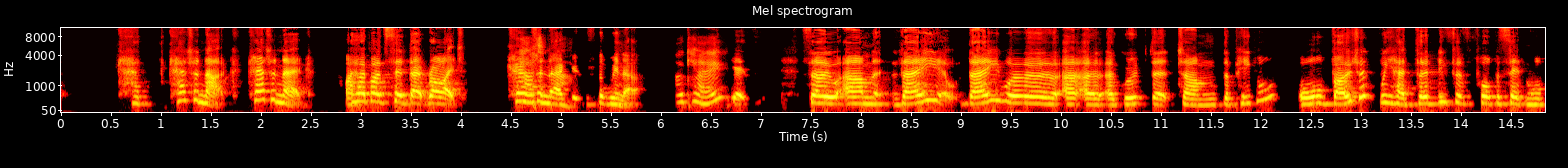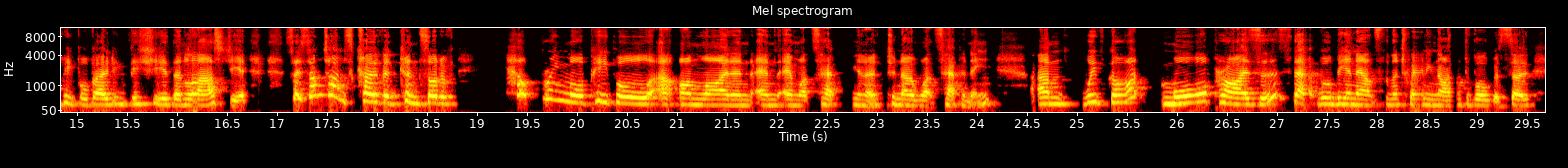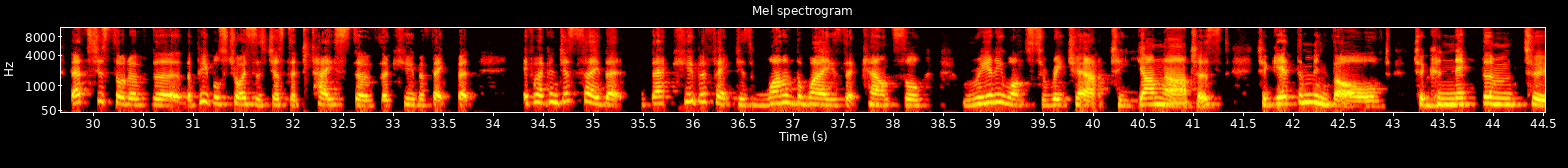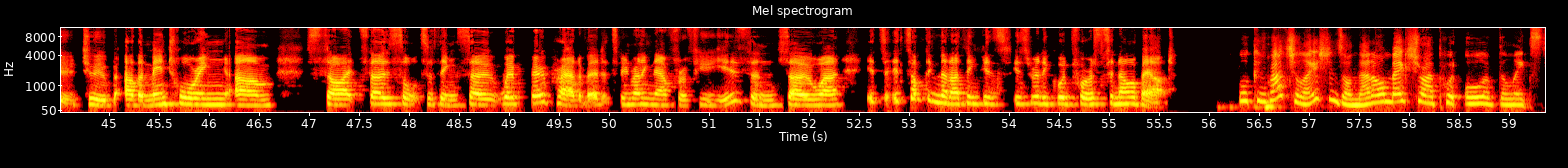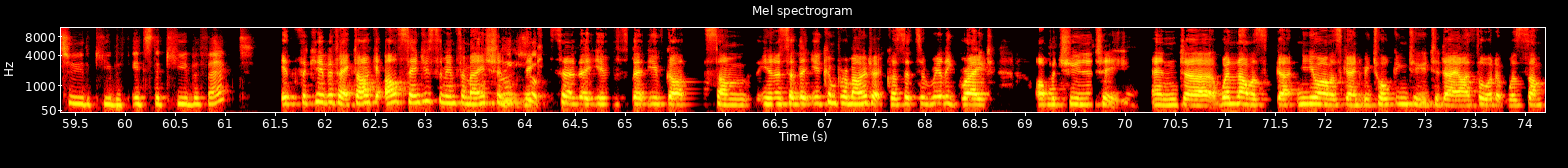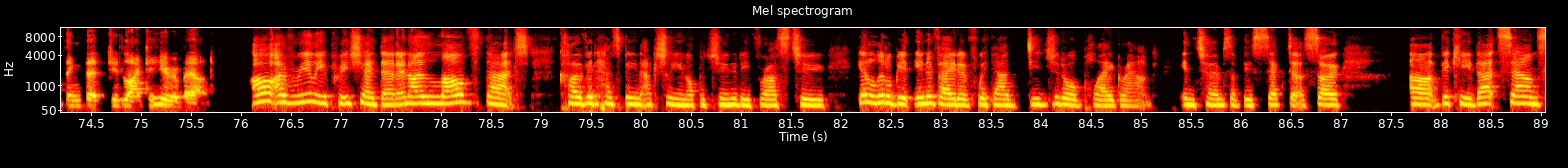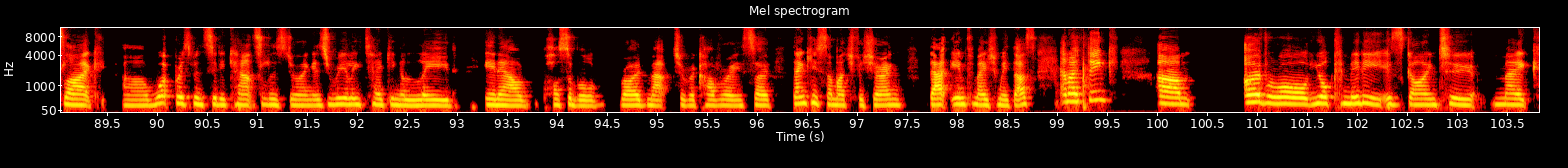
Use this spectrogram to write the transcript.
Katanak. Katanak. I hope I've said that right. Katanak is the winner. Okay. Yes. So um, they they were a, a group that um, the people all voted. We had 34% more people voting this year than last year. So sometimes COVID can sort of help bring more people uh, online and, and, and what's hap- you know to know what's happening. Um, we've got more prizes that will be announced on the 29th of August. So that's just sort of the, the People's Choice is just a taste of the Qube effect. But if I can just say that that Qube effect is one of the ways that council really wants to reach out to young artists to get them involved to mm-hmm. connect them to to other mentoring um, sites those sorts of things. So we're very proud of it. It's been running now for a few years and so uh, it's it's something that I think is is really good for us to know about. Well congratulations on that. I'll make sure I put all of the links to the Qube it's the Qube effect it's the Qube effect. I'll, I'll send you some information, Nick, so that you've that you've got some, you know, so that you can promote it because it's a really great opportunity. And uh, when I was knew I was going to be talking to you today, I thought it was something that you'd like to hear about. Oh, I really appreciate that, and I love that COVID has been actually an opportunity for us to get a little bit innovative with our digital playground in terms of this sector. So uh, Vicki, that sounds like uh, what Brisbane City Council is doing is really taking a lead in our possible roadmap to recovery. So thank you so much for sharing that information with us. And I think um, overall, your committee is going to make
